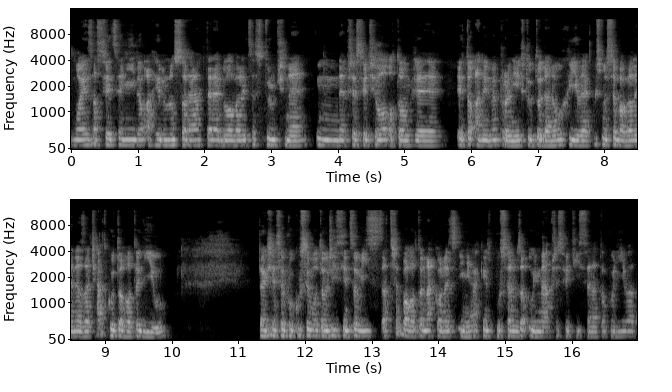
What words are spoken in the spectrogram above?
moje zasvěcení do Ahirunosora, které bylo velice stručné, nepřesvědčilo o tom, že je to anime pro něj v tuto danou chvíli, jak už jsme se bavili na začátku tohoto dílu. Takže se pokusím o tom říct něco víc a třeba ho to nakonec i nějakým způsobem zaujme a přesvědčí se na to podívat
